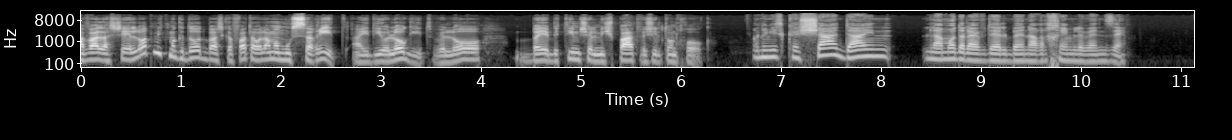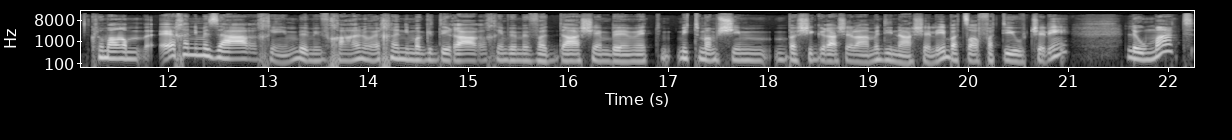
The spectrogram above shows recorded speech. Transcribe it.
אבל השאלות מתמקדות בהשקפת העולם המוסרית, האידיאולוגית, ולא בהיבטים של משפט ושלטון חוק. אני מתקשה עדיין לעמוד על ההבדל בין ערכים לבין זה. כלומר, איך אני מזהה ערכים במבחן, או איך אני מגדירה ערכים ומוודא שהם באמת מתממשים בשגרה של המדינה שלי, בצרפתיות שלי, לעומת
